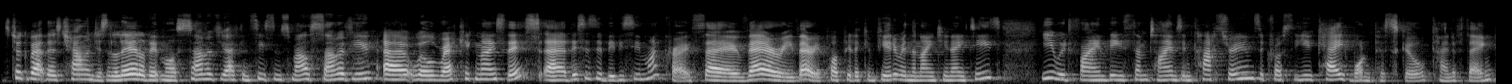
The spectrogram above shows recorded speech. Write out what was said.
Let's talk about those challenges a little bit more. Some of you, I can see some smiles, some of you uh, will recognize this. Uh, this is a BBC Micro, so very, very popular computer in the 1980s. You would find these sometimes in classrooms across the UK, one per school kind of thing,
